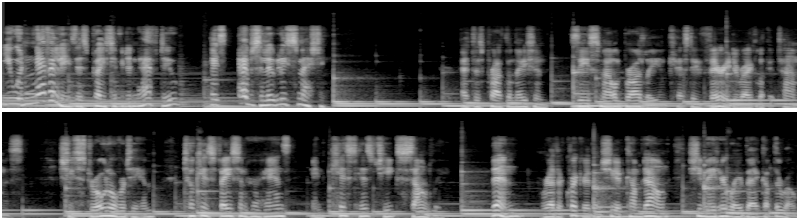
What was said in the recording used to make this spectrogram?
you would never leave this place if you didn't have to. It's absolutely smashing. At this proclamation, Z smiled broadly and cast a very direct look at Thomas. She strode over to him, took his face in her hands, and kissed his cheeks soundly. Then, rather quicker than she had come down, she made her way back up the rope.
